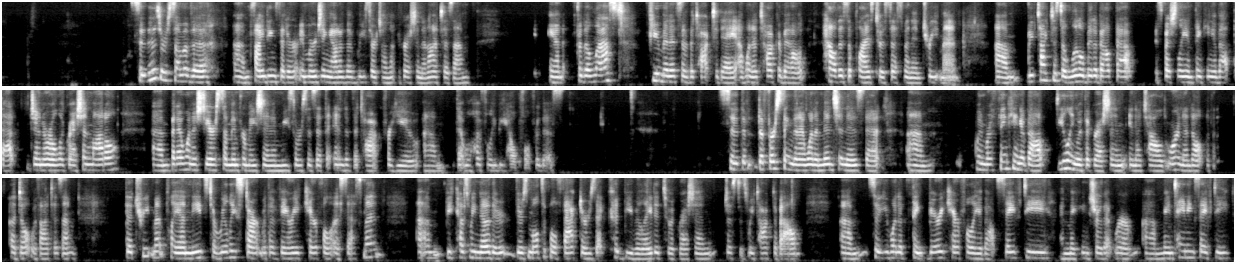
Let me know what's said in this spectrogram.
So those are some of the um, findings that are emerging out of the research on aggression and autism. And for the last few minutes of the talk today, I want to talk about how this applies to assessment and treatment. Um, we've talked just a little bit about that, especially in thinking about that general aggression model. Um, but I want to share some information and resources at the end of the talk for you um, that will hopefully be helpful for this. So the, the first thing that I want to mention is that um, when we're thinking about dealing with aggression in a child or an adult with, adult with autism, the treatment plan needs to really start with a very careful assessment um, because we know there, there's multiple factors that could be related to aggression, just as we talked about. Um, so you want to think very carefully about safety and making sure that we're um, maintaining safety.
